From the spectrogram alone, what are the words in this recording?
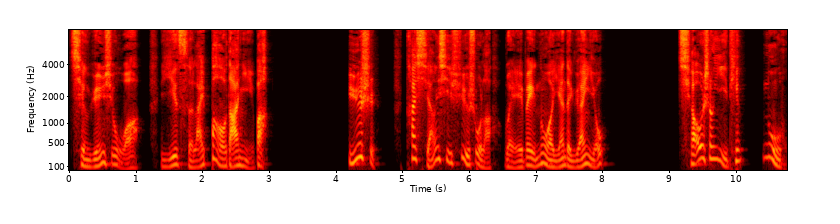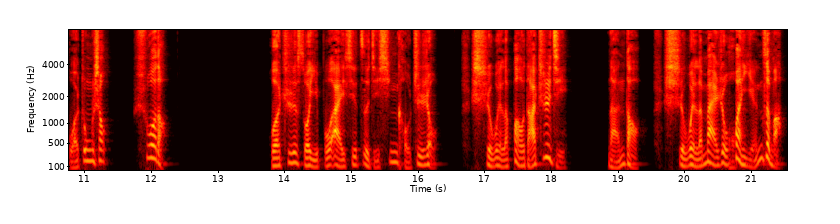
请允许我以此来报答你吧。”于是他详细叙述了违背诺言的缘由。乔生一听，怒火中烧，说道：“我之所以不爱惜自己心口之肉，是为了报答知己，难道？”是为了卖肉换银子吗？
